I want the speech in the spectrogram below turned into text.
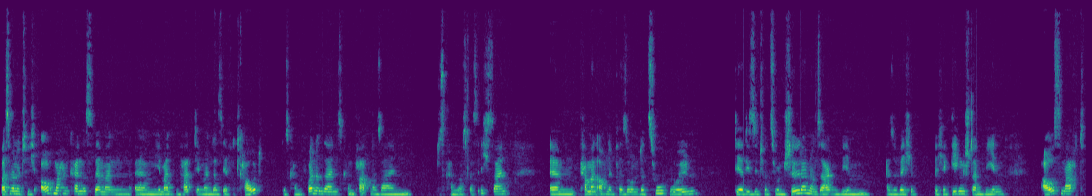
Was man natürlich auch machen kann, ist, wenn man ähm, jemanden hat, dem man da sehr vertraut, das kann eine Freundin sein, das kann ein Partner sein, das kann was weiß ich sein, ähm, kann man auch eine Person dazu holen, der die Situation schildern und sagen, wem, also welche, welcher Gegenstand wen ausmacht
